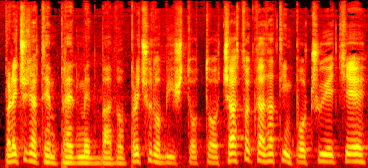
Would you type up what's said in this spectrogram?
prečo ťa ten predmet bavil, prečo robíš toto. Častokrát za tým počujete,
